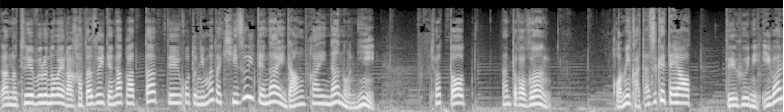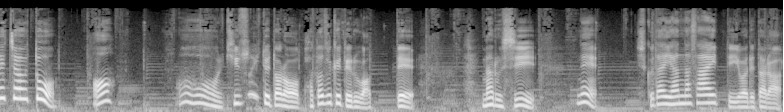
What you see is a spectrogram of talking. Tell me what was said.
あの、テーブルの上が片付いてなかったっていうことにまだ気づいてない段階なのに、ちょっと、なんとかくん、ゴミ片付けてよっていうふうに言われちゃうと、あ、ああ、気づいてたら片付けてるわってなるし、ね宿題やんなさいって言われたら、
